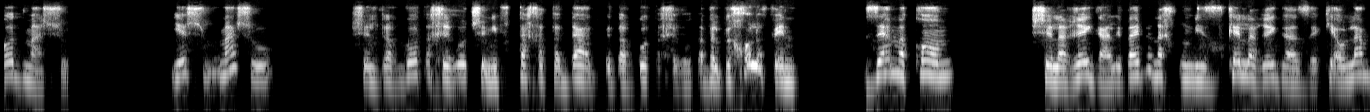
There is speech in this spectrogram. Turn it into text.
עוד משהו. יש משהו של דרגות אחרות שנפתחת הדעת בדרגות אחרות, אבל בכל אופן, זה המקום של הרגע, הלוואי ואנחנו נזכה לרגע הזה, כי העולם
